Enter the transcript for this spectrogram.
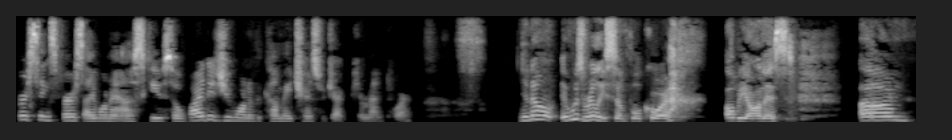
first things first, I want to ask you so, why did you want to become a Transfer Jack peer mentor? You know, it was really simple, Cora. I'll be honest. Um,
